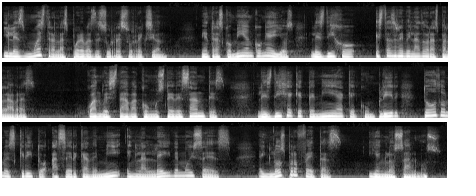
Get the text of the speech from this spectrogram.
y les muestra las pruebas de su resurrección. Mientras comían con ellos, les dijo estas reveladoras palabras. Cuando estaba con ustedes antes, les dije que tenía que cumplir todo lo escrito acerca de mí en la ley de Moisés, en los profetas y en los salmos.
